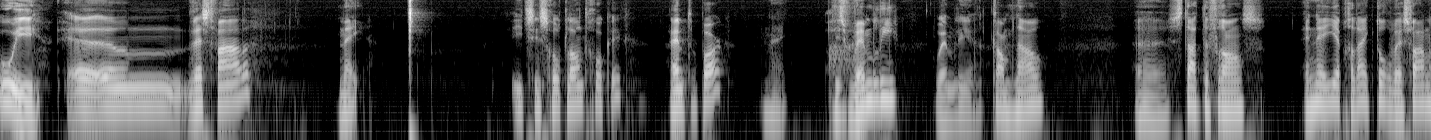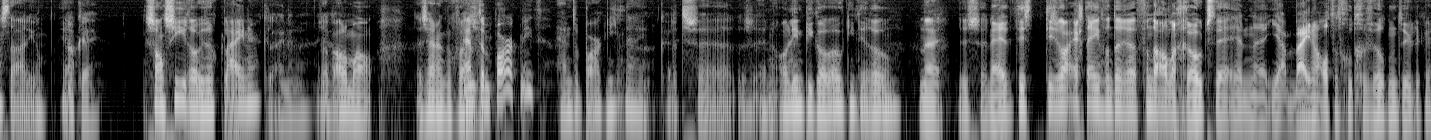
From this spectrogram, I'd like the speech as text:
Oei, ehm, Westfalen? Nee. Iets in Schotland, gok ik. Hampton Park? nee. Het is Wembley, Wembley, ja. Camp Nou, Stade de France. En nee, je hebt gelijk, toch Westfalenstadion. Ja. Oké, San Siro is ook kleiner. kleiner. Is ook allemaal... Er zijn ook nog wel eens- Hampton Park niet? Hampton Park niet, nee. Dat is, eh, dat is, en Olympico ook niet in Rome. Nee. Dus eh, nee, het is, het is wel echt een van de, van de allergrootste. En eh, ja, bijna altijd goed gevuld natuurlijk. Hè.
